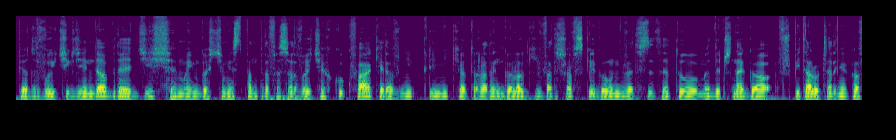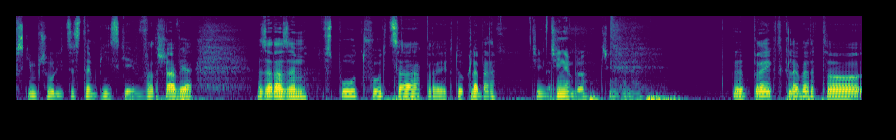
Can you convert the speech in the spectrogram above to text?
Piotr Wójcik, dzień dobry. Dziś moim gościem jest pan profesor Wojciech Kukwa, kierownik Kliniki Otolaryngologii Warszawskiego Uniwersytetu Medycznego w Szpitalu Czerniakowskim przy ulicy Stępińskiej w Warszawie, zarazem współtwórca projektu Kleber. Dzień dobry. Dzień dobry. Dzień dobry. Projekt Kleber to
